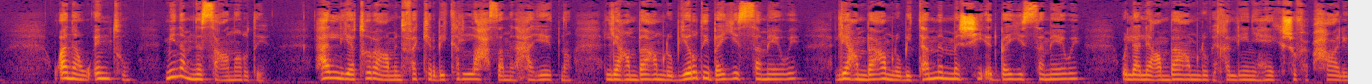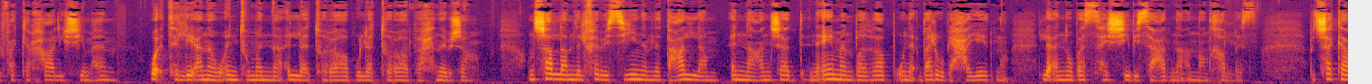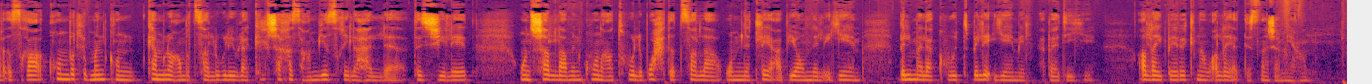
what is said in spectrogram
وأنا وإنتو مين منسعى نرضي؟ هل يا ترى عم نفكر بكل لحظة من حياتنا اللي عم بعمله بيرضي بي السماوي؟ اللي عم بعمله بيتمم مشيئة بي السماوي؟ ولا اللي عم بعمله بخليني هيك شوف بحالي وفكر حالي شي مهم. وقت اللي أنا وإنتو منا إلا تراب ولا تراب رح نرجع. إن شاء الله من الفريسيين بنتعلم إن عن جد نآمن بالرب ونقبله بحياتنا لأنه بس هالشي بيساعدنا أن نخلص. بتشكر إصغائكم بطلب منكم تكملوا عم تصلوا لي ولكل شخص عم يصغي لهالتسجيلات. وإن شاء الله بنكون على طول بوحدة صلاة وبنتلاقى بيوم من الأيام بالملكوت بالقيامة الأبدية. الله يباركنا والله يقدسنا جميعاً.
